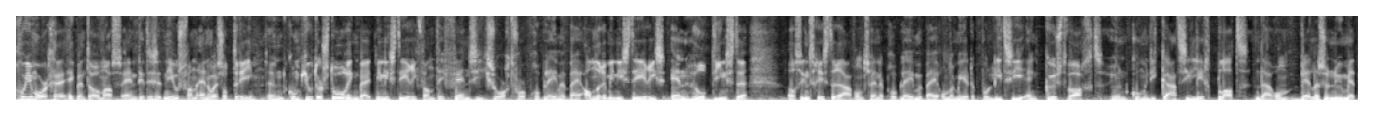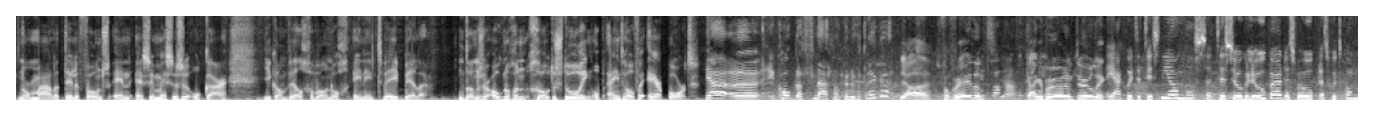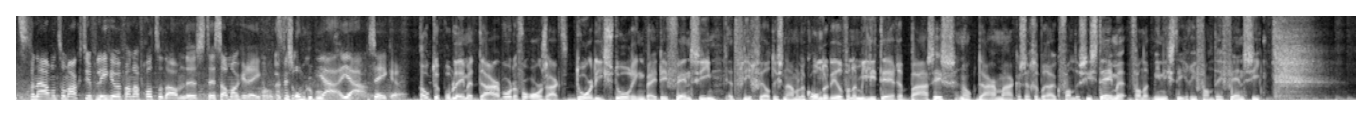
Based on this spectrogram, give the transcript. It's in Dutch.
Goedemorgen, ik ben Thomas en dit is het nieuws van NOS op 3. Een computerstoring bij het ministerie van Defensie zorgt voor problemen bij andere ministeries en hulpdiensten. Al sinds gisteravond zijn er problemen bij onder meer de politie en kustwacht. Hun communicatie ligt plat. Daarom bellen ze nu met normale telefoons en sms'en ze elkaar. Je kan wel gewoon nog 112 bellen. Dan is er ook nog een grote storing op Eindhoven Airport. Ja, eh, ik hoop dat we vandaag nog kunnen vertrekken. Ja, vervelend. Kan gebeuren natuurlijk. Ja goed, het is niet anders. Het is zo gelopen, dus we hopen dat het goed komt. Vanavond om 8 uur vliegen we vanaf Rotterdam, dus het is allemaal geregeld. Het is omgeboekt. Ja, ja, zeker. Ook de problemen daar worden veroorzaakt door die storing bij Defensie. Het vliegveld is namelijk onderdeel van een militaire basis. En ook daar maken ze gebruik van de systemen van het ministerie van Defensie.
